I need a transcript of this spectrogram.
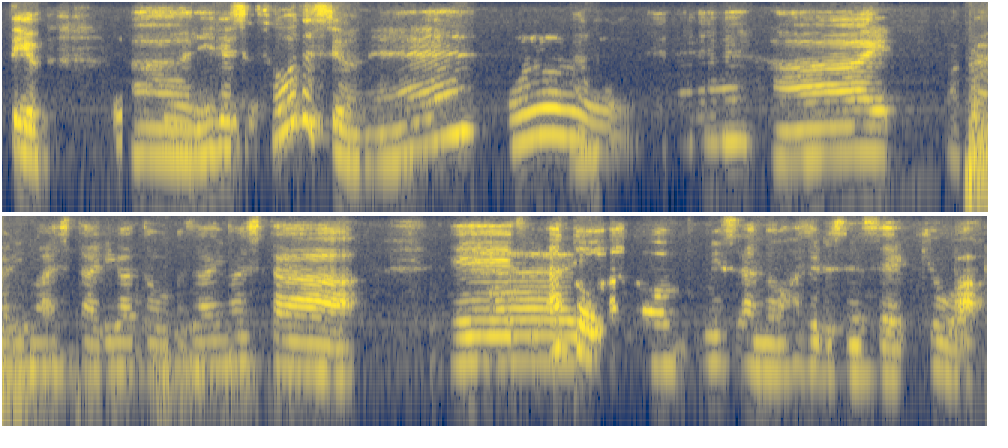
っていう。ああ、いいです。そうですよね。うん。はい。わかりました。ありがとうございました。えー、あと、あの、ミス、あの、ハゼル先生、今日は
